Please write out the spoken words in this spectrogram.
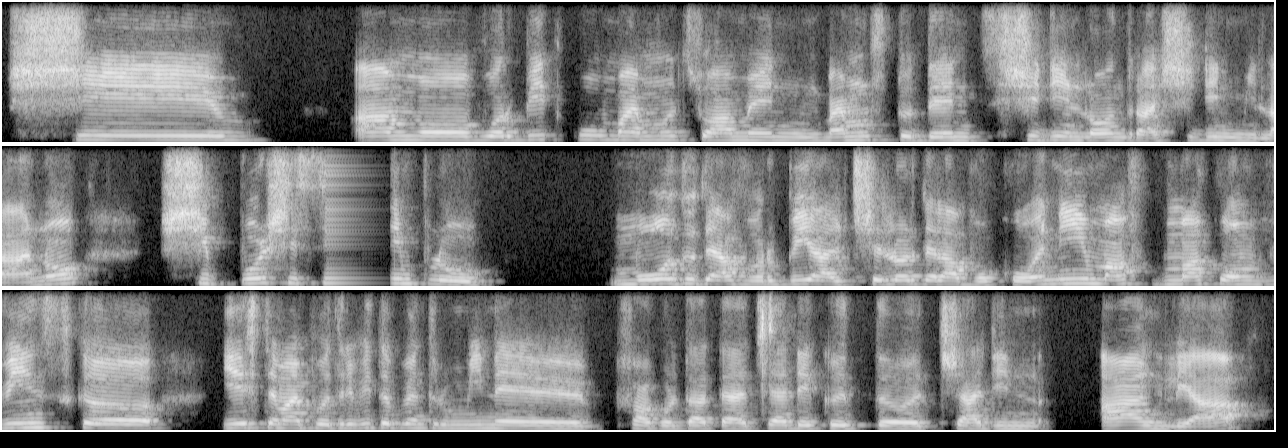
și am uh, vorbit cu mai mulți oameni, mai mulți studenți și din Londra și din Milano și pur și simplu modul de a vorbi al celor de la Bocconi m-a, m-a convins că este mai potrivită pentru mine facultatea aceea decât uh, cea din Anglia,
